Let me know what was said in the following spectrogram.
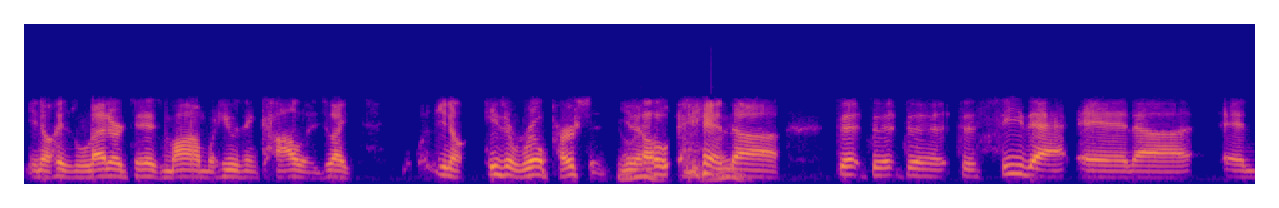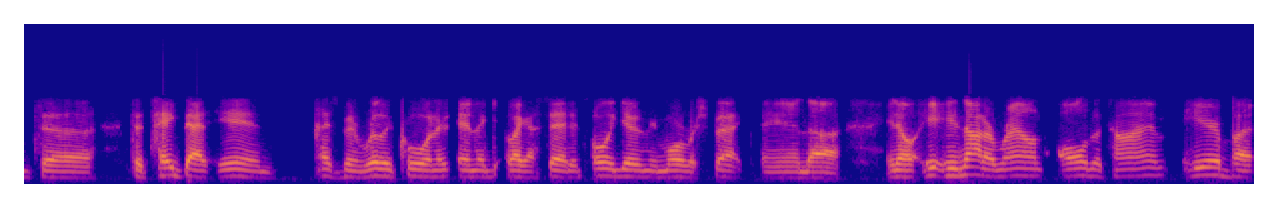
you know, his letter to his mom when he was in college, like, you know, he's a real person, you know, and uh, to to to to see that and uh, and to to take that in has been really cool. And, and like I said, it's only given me more respect. And, uh, you know, he, he's not around all the time here, but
